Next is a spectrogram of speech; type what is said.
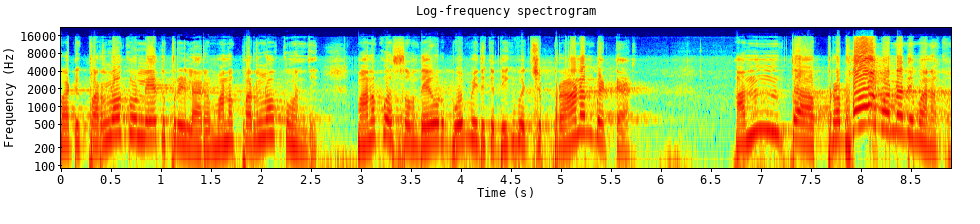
వాటికి పరలోకం లేదు ప్రియులారు మనకు పరలోకం ఉంది. మన కోసం దేవుడు భూమి మీదకి దిగి వచ్చి ప్రాణం పెట్టాడు. అంత ప్రభావం ఉన్నది మనకు.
